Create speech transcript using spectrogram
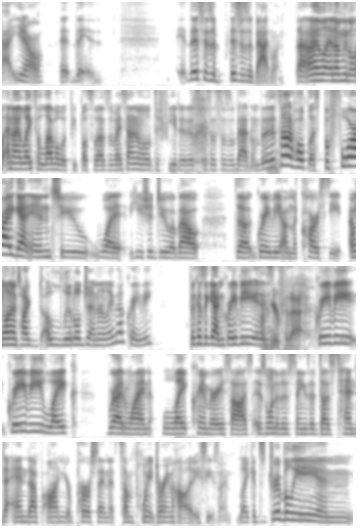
I- you know, it, the, this is a this is a bad one. Uh, I, and I'm gonna and I like to level with people. So that's if I sound a little defeated, it's because this is a bad one. But it's not hopeless. Before I get into what he should do about the gravy on the car seat, I want to talk a little generally about gravy, because again, gravy is I'm here for that. gravy gravy like red wine like cranberry sauce is one of those things that does tend to end up on your person at some point during the holiday season like it's dribbly and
